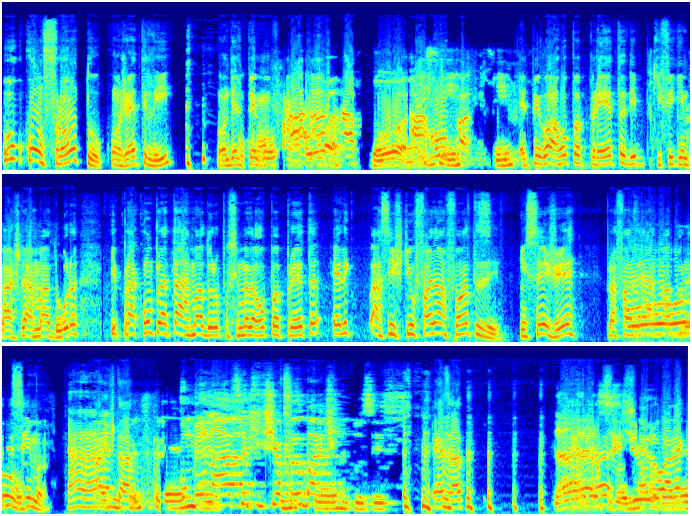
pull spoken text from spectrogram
O confronto com Jet Li, onde ele O pegou a, a- a Boa, a aí sim, roupa- sim. Ele pegou a roupa preta de- que fica embaixo da armadura e pra completar a armadura por cima da roupa preta, ele assistiu Final Fantasy em CG pra fazer a Oh! armadura de cima. Caralho. tá. Com Ben Affleck, que já foi o Batman, inclusive. Exato. Não, ele Era- assistiu, era o Alec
